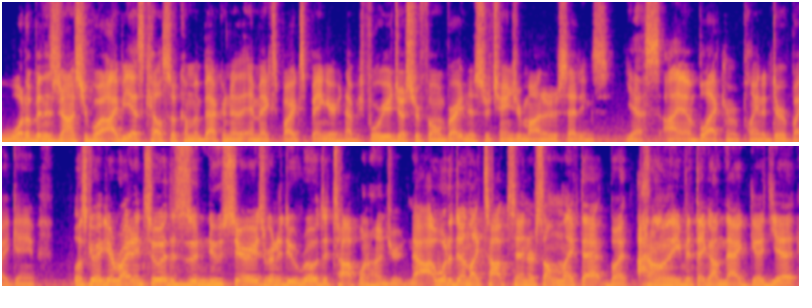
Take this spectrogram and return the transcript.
What up in this John, it's your boy IBS Kelso coming back with another MX Bikes banger. Now before you adjust your phone brightness or change your monitor settings, yes, I am black and we're playing a dirt bike game. Let's go get right into it. This is a new series. We're gonna do Road to Top 100. Now I would have done like top 10 or something like that, but I don't even think I'm that good yet.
